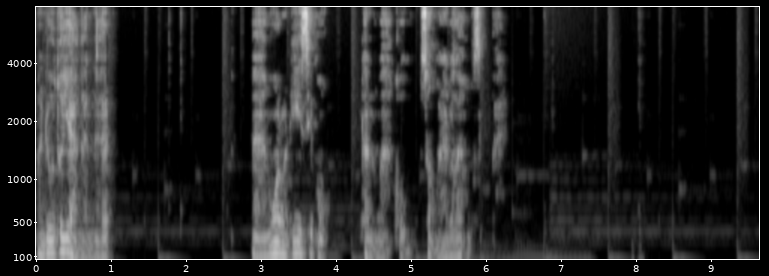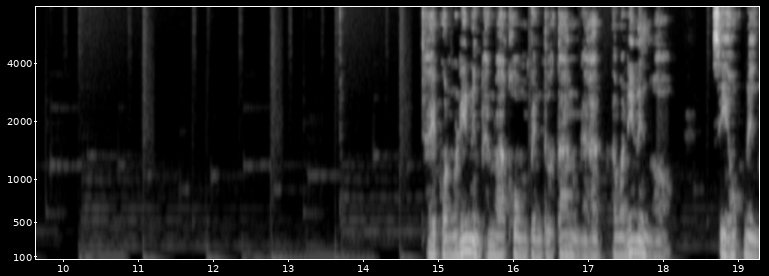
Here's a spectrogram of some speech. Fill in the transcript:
มาดูตัวอย่างกันนะครับอ่างวดวันที่ 16 ธันวาคม 2568ใช้ผลวันที่ 1 ธันวาคมเป็นตัวตั้งนะครับรางวัลที่ 1 ออก 461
